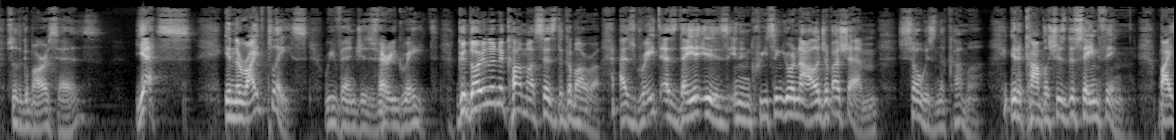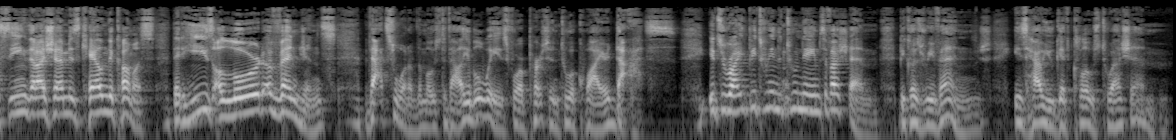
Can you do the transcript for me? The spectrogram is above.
So the Gemara says, yes, in the right place, revenge is very great. Gedoyle Nekama, says the Gemara, as great as Deya is in increasing your knowledge of Hashem, so is Nekama. It accomplishes the same thing. By seeing that Hashem is Kel Nekamas, that He's a Lord of vengeance, that's one of the most valuable ways for a person to acquire Das. It's right between the two names of Hashem, because revenge is how you get close to Hashem.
